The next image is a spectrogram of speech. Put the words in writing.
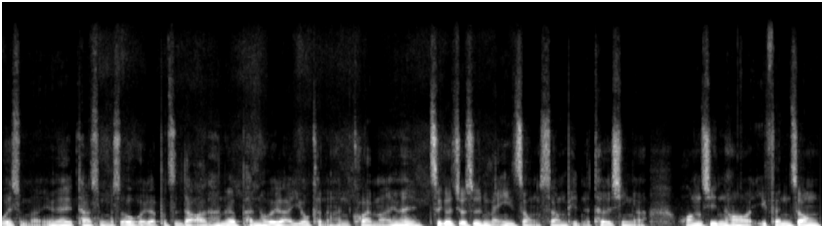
为什么？因为他什么时候回来不知道啊，他那个喷回来有可能很快嘛，因为这个就是每一种商品的特性啊，黄金哈一分钟。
